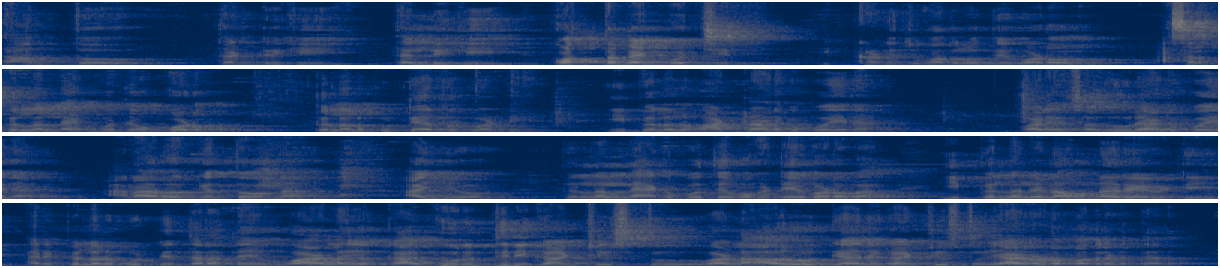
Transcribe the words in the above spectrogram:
దాంతో తండ్రికి తల్లికి కొత్త బెంగ వచ్చింది. ఇక్కడి నుంచి మొదలవుతాయి గొడవలు. అసలు పిల్లలు లేకపోతే ఒక గొడవ. పిల్లలు పుట్టారనుకోండి ఈ పిల్లలు మాట్లాడకపోయినా వాళ్ళకి చదువు రాకపోయినా అనారోగ్యంతో ఉన్నా అయ్యో పిల్లలు లేకపోతే ఒకటే గొడవ. ఈ పిల్లలు ఎలా ఉన్నారేమిటి? అని పిల్లలు పుట్టిన తర్వాత వాళ్ళ యొక్క అభివృద్ధిని కాంక్షిస్తూ వాళ్ళ ఆరోగ్యాన్ని కాంక్షిస్తూ ఏడవడం మొదలెడతారు.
